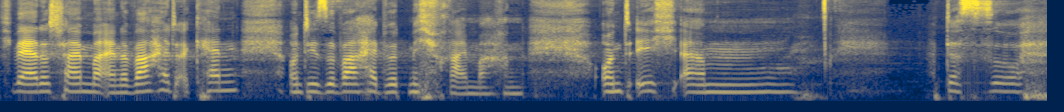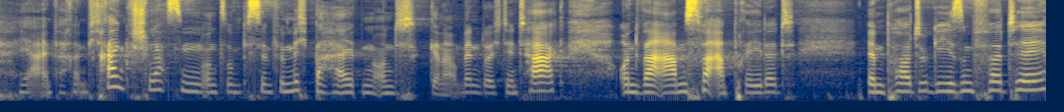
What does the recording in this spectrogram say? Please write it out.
ich werde scheinbar eine Wahrheit erkennen und diese Wahrheit wird mich frei machen. Und ich ähm, das so ja, einfach in mich reingeschlossen und so ein bisschen für mich behalten und genau, bin durch den Tag und war abends verabredet im Portugiesenviertel.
